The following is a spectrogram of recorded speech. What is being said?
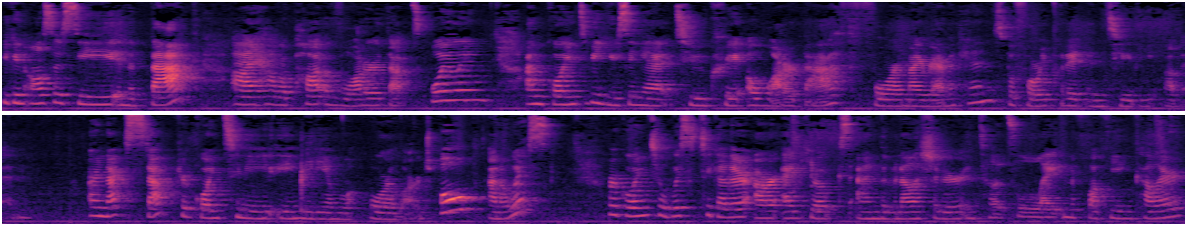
You can also see in the back, I have a pot of water that's boiling. I'm going to be using it to create a water bath for my ramekins before we put it into the oven. Our next step, you're going to need a medium or large bowl and a whisk. We're going to whisk together our egg yolks and the vanilla sugar until it's light and fluffy in color.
